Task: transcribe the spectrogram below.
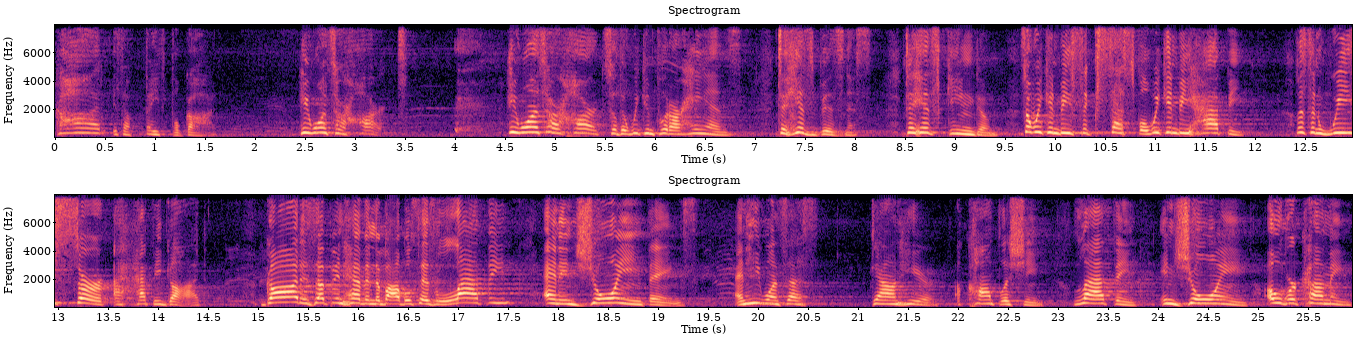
God is a faithful God. He wants our heart. He wants our heart so that we can put our hands to His business, to His kingdom, so we can be successful, we can be happy. Listen, we serve a happy God. God is up in heaven, the Bible says, laughing and enjoying things. And He wants us down here accomplishing, laughing, enjoying, overcoming,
